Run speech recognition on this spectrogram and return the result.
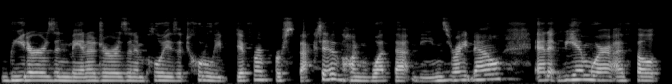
leaders and managers and employees a totally different perspective on what that means right now. And at VMware, I've felt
